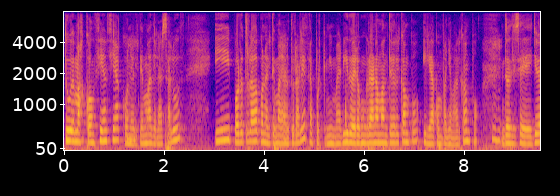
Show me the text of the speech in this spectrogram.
tuve más conciencia con el tema de la salud y por otro lado con el tema de la naturaleza, porque mi marido era un gran amante del campo y le acompañaba al campo. Entonces eh, yo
